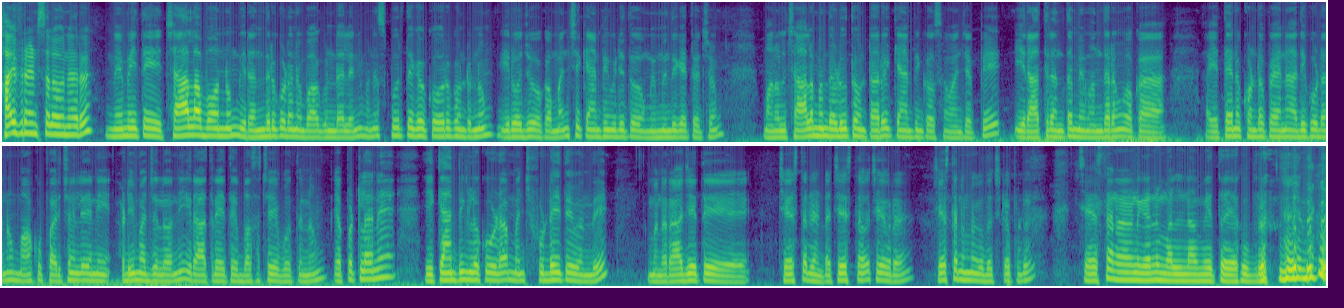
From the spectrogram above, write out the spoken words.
హాయ్ ఫ్రెండ్స్ ఎలా ఉన్నారు? మేమైతే చాలా బాగున్నాం. మీరందరూ కూడా బాగుండాలని మనస్ఫూర్తిగా కోరుకుంటున్నాం. ఈరోజు ఒక మంచి క్యాంపింగ్ వీడియోతో మీ ముందుకైతే వచ్చాం. మనల్ని చాలామంది అడుగుతూ ఉంటారు క్యాంపింగ్ కోసం అని చెప్పి. ఈ రాత్రి అంతా మేమందరం ఒక ఎత్తైన కొండపైన అది కూడాను మాకు పరిచయం లేని అడవి మధ్యలోని రాత్రి అయితే బస చేయబోతున్నాం. ఎప్పట్లానే ఈ క్యాంపింగ్లో కూడా మంచి ఫుడ్ అయితే ఉంది. మన రాజు అయితే చేస్తాడంట. చేస్తావా? చేయవరా? చేస్తానన్నావు కదా వచ్చేటప్పుడు? చేస్తాను కానీ మళ్ళీ నా మీతో ఎక్కువ బ్రో. ఎందుకు?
